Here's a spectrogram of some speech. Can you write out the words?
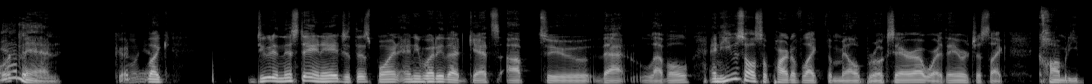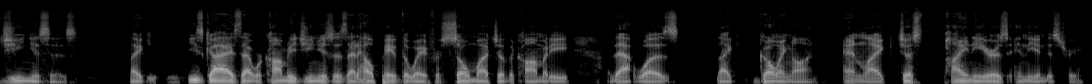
Yeah, man. Good. Oh, yeah. Like, dude, in this day and age, at this point, anybody that gets up to that level, and he was also part of like the Mel Brooks era where they were just like comedy geniuses. Like Mhm. these guys that were comedy geniuses that helped pave the way for so much of the comedy that was like going on and like just pioneers in the industry.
